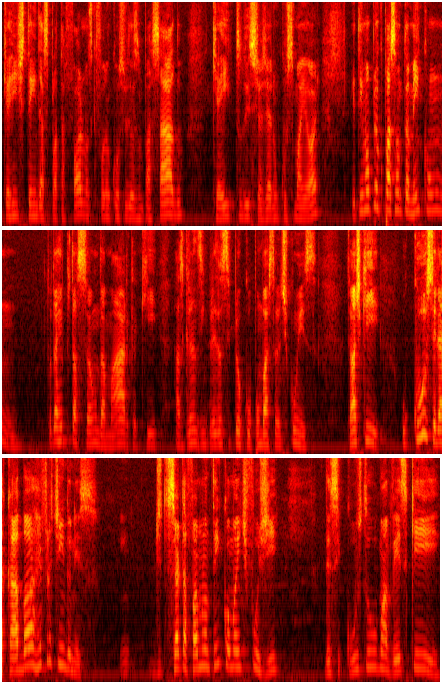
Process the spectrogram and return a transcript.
que a gente tem das plataformas que foram construídas no passado, que aí tudo isso já gera um custo maior. E tem uma preocupação também com toda a reputação da marca, que as grandes empresas se preocupam bastante com isso. Então acho que o custo ele acaba refletindo nisso. De certa forma não tem como a gente fugir desse custo, uma vez que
